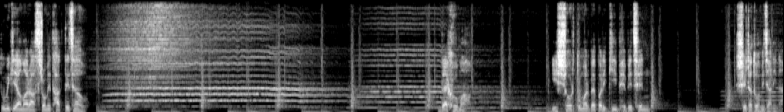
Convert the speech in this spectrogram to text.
তুমি কি আমার আশ্রমে থাকতে চাও? দেখো মা, ঈশ্বর তোমার ব্যাপারে কি ভেবেছেন সেটা তো আমি জানি না।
